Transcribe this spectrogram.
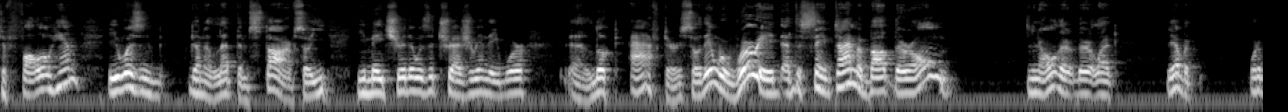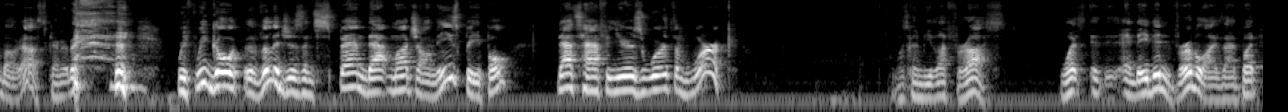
to follow him. He wasn't gonna let them starve, so he he made sure there was a treasury and they were uh, looked after. So they were worried at the same time about their own. You know, they're they're like, yeah, but what about us? Kind of. if we go to the villages and spend that much on these people, that's half a year's worth of work what's to be left for us? What? And they didn't verbalize that, but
